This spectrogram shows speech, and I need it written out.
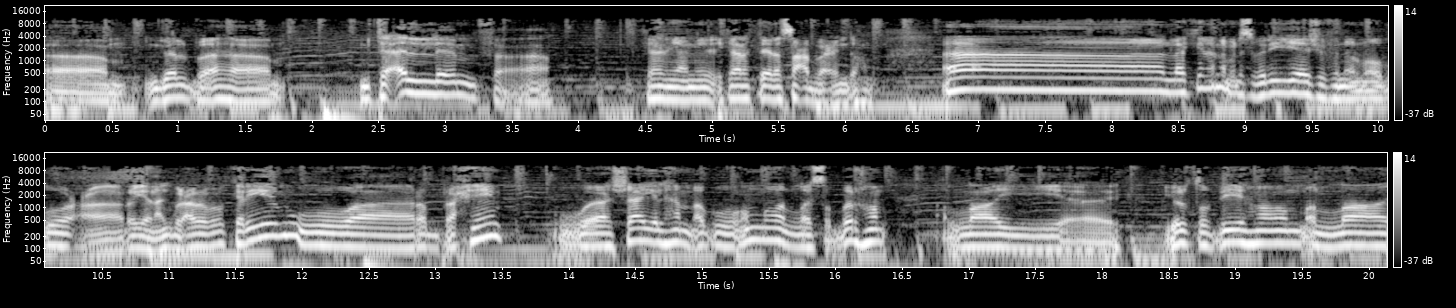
آه، قلبها متألم ف كان يعني كانت ليلة صعبة عندهم. آه لكن أنا بالنسبة لي أشوف إن الموضوع آه ريان اقبل على رب كريم ورب رحيم وشايل هم ابوه وأمه الله يصبرهم الله يلطف بهم الله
